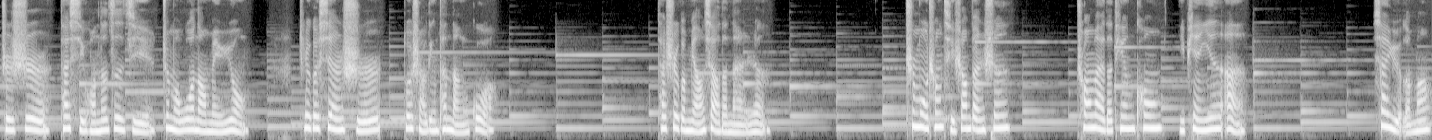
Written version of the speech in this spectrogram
只是他喜欢的自己这么窝囊没用，这个现实多少令他难过。他是个渺小的男人。赤木撑起上半身，窗外的天空一片阴暗。下雨了吗？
